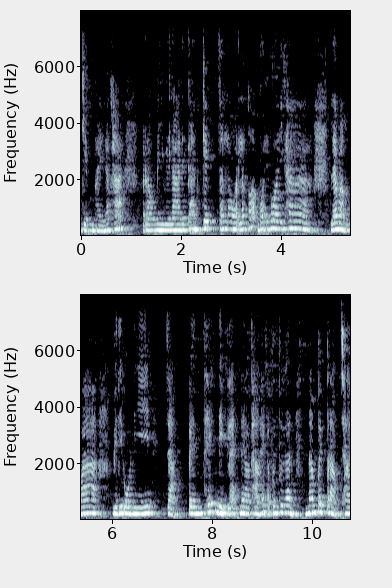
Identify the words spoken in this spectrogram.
เก็บใหม่นะคะ เรามีเวลาในการเก็บตลอดแล้วก็บ่อยๆค่ะ และหวังว่าวิดีโอนี้จะเป็นเทคนิคและแนวทางให้กับเพื่อนๆนำไปปรับใช้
